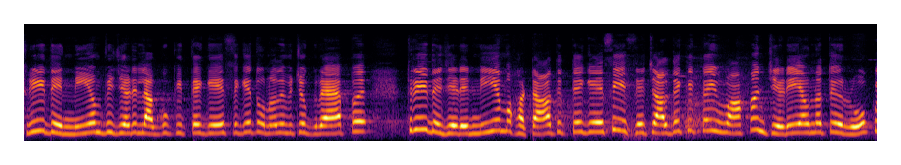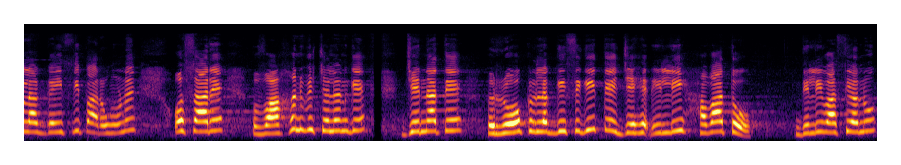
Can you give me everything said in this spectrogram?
3 ਦੇ ਨਿਯਮ ਵੀ ਜਿਹੜੇ ਲਾਗੂ ਕੀਤੇ ਗਏ ਸੀਗੇ ਤਾਂ ਉਹਨਾਂ ਦੇ ਵਿੱਚੋਂ ਗ੍ਰੈਪ 3 ਦੇ ਜਿਹੜੇ ਨਿਯਮ ਹਟਾ ਦਿੱਤੇ ਗਏ ਸੀ। ਇਸ ਦੇ ਚੱਲਦੇ ਕਿ ਕਈ ਵਾਹਨ ਜਿਹੜੇ ਆ ਉਹਨਾਂ ਤੇ ਰੋਕ ਲੱਗ ਗਈ ਸੀ ਪਰ ਹੁਣ ਉਹ ਸਾਰੇ ਵਾਹਨ ਵੀ ਚੱਲਣਗੇ ਜਿਨ੍ਹਾਂ ਤੇ ਰੋਕ ਲੱਗੀ ਸੀਗੀ। ਤੇ ਜ਼ਹਿਰੀਲੀ ਹਵਾ ਤੋਂ ਦਿੱਲੀ ਵਾਸੀਆਂ ਨੂੰ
